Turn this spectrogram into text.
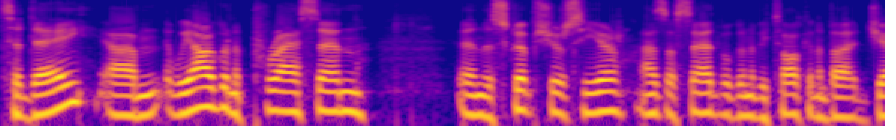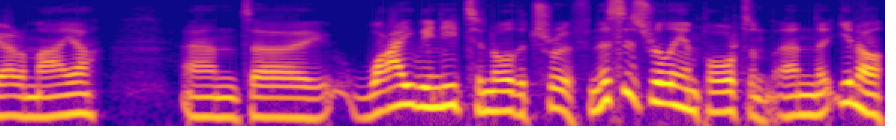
today. Um, we are going to press in in the scriptures here. As I said, we're going to be talking about Jeremiah and uh, why we need to know the truth. And this is really important. And, you know,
